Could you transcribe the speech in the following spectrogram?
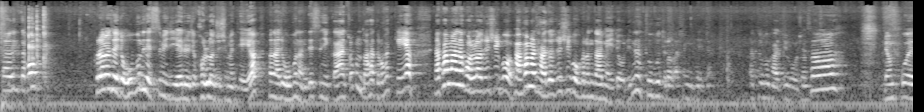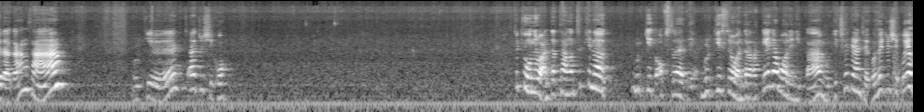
자 그러니까 뭐 그러면서 이제 5분이 됐으면 이제 얘를 이제 걸러주시면 돼요. 전 아직 5분 안 됐으니까 조금 더 하도록 할게요. 자, 파마늘 걸러주시고, 파- 파마늘 다져주시고, 그런 다음에 이제 우리는 두부 들어가시면 되죠. 자, 두부 가지고 오셔서 면보에다가 항상 물기를 짜주시고, 특히 오늘 완자탕은 특히나 물기가 없어야 돼요. 물기 있으면 완자가 다 깨져버리니까 물기 최대한 제거해 주시고요.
